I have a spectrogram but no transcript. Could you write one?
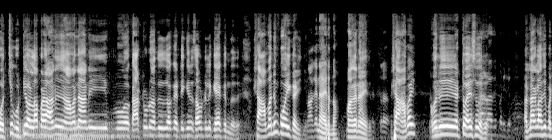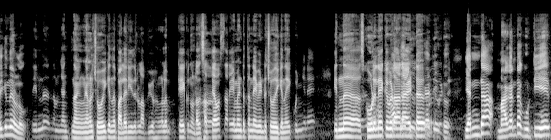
കൊച്ചു കുട്ടി ഉള്ളപ്പോഴാണ് അവനാണ് ഈ കാർട്ടൂൺ അത് ഇതൊക്കെ ഇട്ടിങ്ങനെ സൗണ്ടിൽ കേൾക്കുന്നത്. പക്ഷെ അവനും പോയി കഴിഞ്ഞു. മകനായിരുന്നു. മകനായിരുന്നു. പക്ഷെ അവൻ അവന് എട്ട് വയസ്സ് വരും. രണ്ടാം ക്ലാസ്സിൽ പഠിക്കുന്നേ ഉള്ളൂ. ഇന്ന് ഞങ്ങൾ ചോദിക്കുന്ന പല രീതിയിലുള്ള അഭ്യൂഹങ്ങളും കേൾക്കുന്നുണ്ട്. അത് സത്യാവസ്ഥ അറിയാൻ വേണ്ടി തന്നെ വീണ്ടും ചോദിക്കുന്നത്. ഈ കുഞ്ഞിനെ ഇന്ന് സ്കൂളിലേക്ക് വിടാനായിട്ട്. എന്റെ മകന്റെ കുട്ടിയെയും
